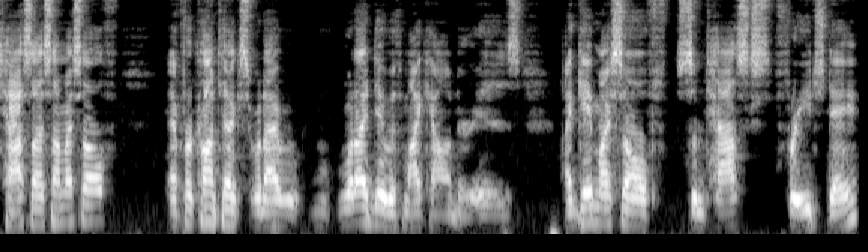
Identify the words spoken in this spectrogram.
tasks I assigned myself, and for context, what I what I did with my calendar is I gave myself some tasks for each day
